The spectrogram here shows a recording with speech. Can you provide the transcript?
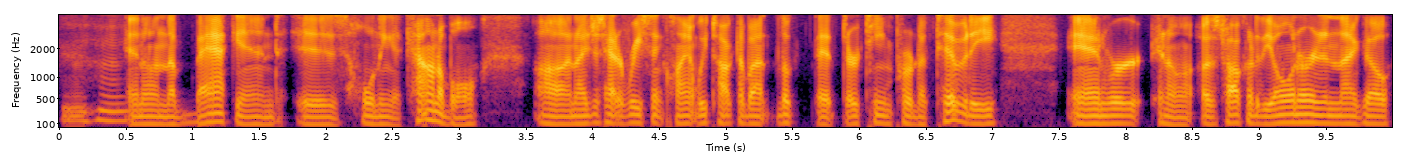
hmm and on the back end is holding accountable. Uh, and I just had a recent client. We talked about looked at their team productivity, and we're you know I was talking to the owner, and then I go,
